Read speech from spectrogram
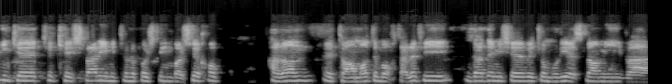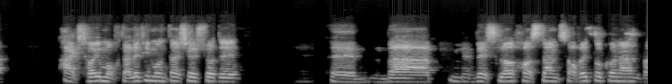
اینکه چه کشوری می‌تونه پشت این باشه خب الان اتهامات مختلفی زده میشه به جمهوری اسلامی و عکس های مختلفی منتشر شده و به اصلاح خواستن ثابت بکنن و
